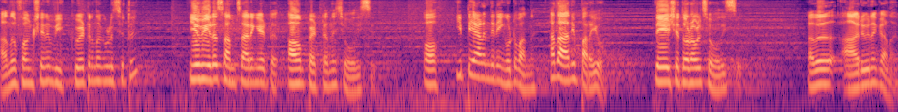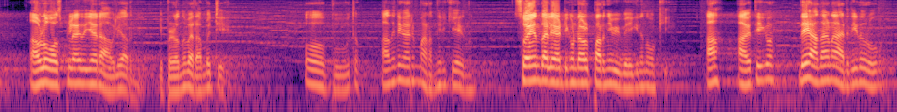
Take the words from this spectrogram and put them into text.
അന്ന് ഫംഗ്ഷന് വിക്കുവേട്ടെന്നൊക്കെ വിളിച്ചിട്ട്? യുവിയുടെ സംസാരം കേട്ട് അവൻ പെട്ടെന്ന് ചോദിച്ചു. ഓ ഇപ്പൊ ഇയാളെന്തിനാ ഇങ്ങോട്ട് വന്ന്? അതാദ്യം പറയൂ. ദേഷ്യത്തോടെ അവൾ ചോദിച്ചു. അത് ആരുവിനെ കാണാൻ? അവൾ ഹോസ്പിറ്റലായത് ഞാൻ രാവിലെ അറിഞ്ഞു. ഇപ്പോഴൊന്നും വരാൻ പറ്റിയേ? ഓ ഭൂതം. അതിന്റെ കാര്യം മറന്നിരിക്കുകയായിരുന്നു. സ്വയം തലയാട്ടിക്കൊണ്ട് അവൾ പറഞ്ഞ് വിവേകിനെ നോക്കി. ആ അകത്തേക്ക് വാ. ദേ അതാണ് ആരതിയുടെ റൂം.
